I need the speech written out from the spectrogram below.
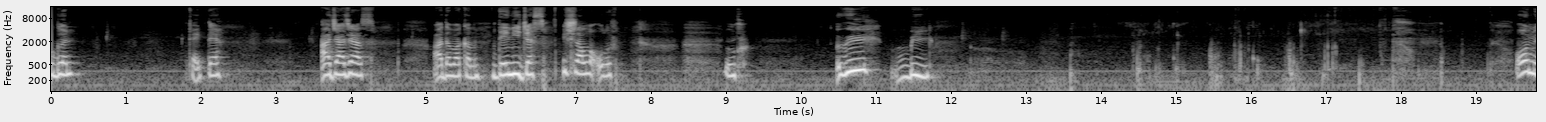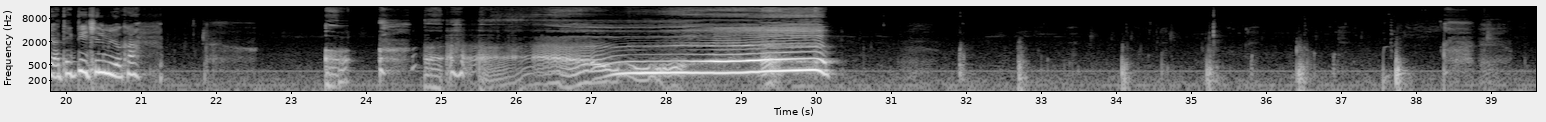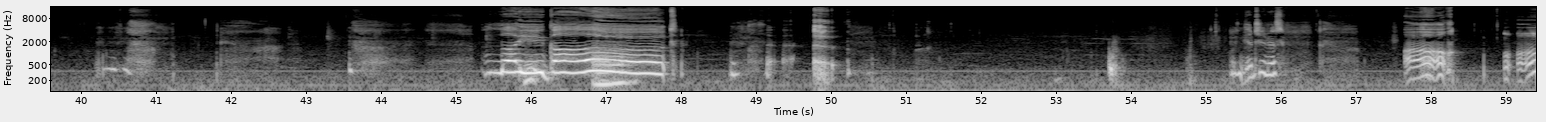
Bugün tekte açacağız. Hadi bakalım deneyeceğiz. İnşallah olur. İki, bir. Olmuyor tekte içilmiyor ha. My God. Did you just? Oh. oh.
